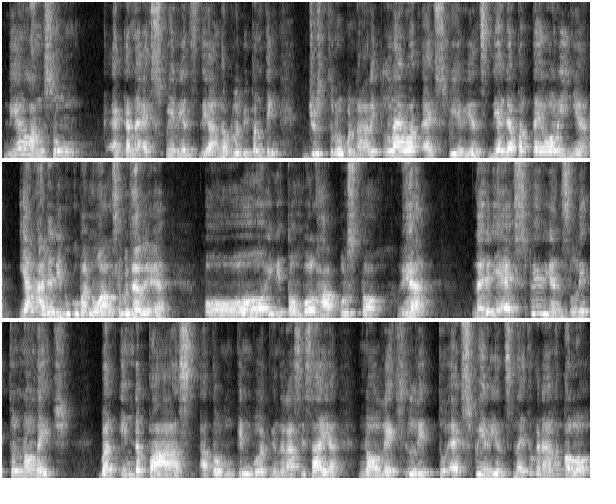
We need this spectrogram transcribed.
Dia langsung eh, karena experience dianggap lebih penting. Justru menarik lewat experience dia dapat teorinya yang ada di buku manual sebenarnya ya. Oh, ini tombol hapus toh, ya. Nah, jadi experience lead to knowledge. But in the past atau mungkin buat generasi saya, knowledge lead to experience. Nah, itu kadang-kadang kalau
